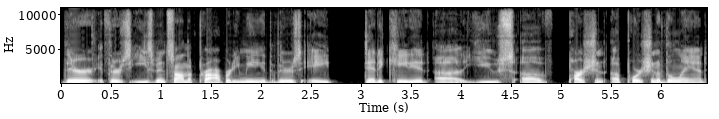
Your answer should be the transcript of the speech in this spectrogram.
There if there's easements on the property meaning that there's a dedicated uh, use of portion a portion of the land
